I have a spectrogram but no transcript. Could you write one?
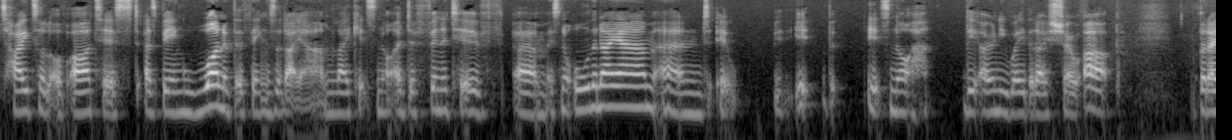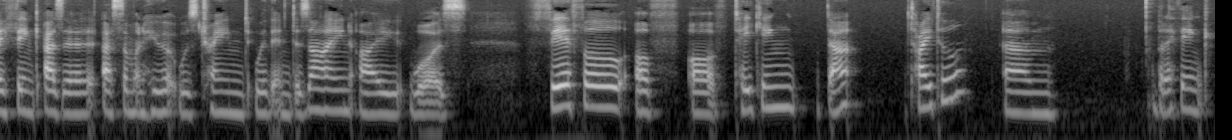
title of artist as being one of the things that I am. Like it's not a definitive, um, it's not all that I am, and it it it's not the only way that I show up. But I think as a as someone who was trained within design, I was fearful of of taking that title. Um, but I think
